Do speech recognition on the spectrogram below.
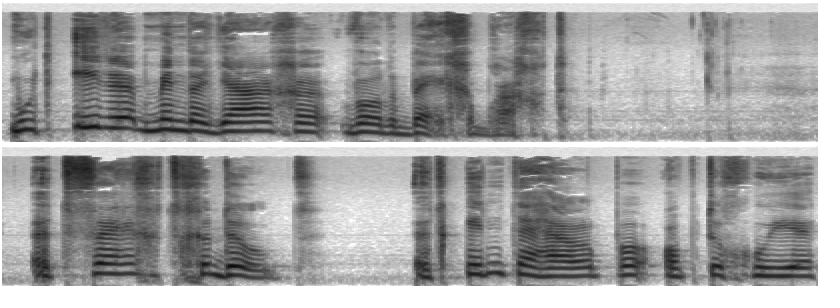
moet ieder minderjarige worden bijgebracht. Het vergt geduld het kind te helpen op te groeien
